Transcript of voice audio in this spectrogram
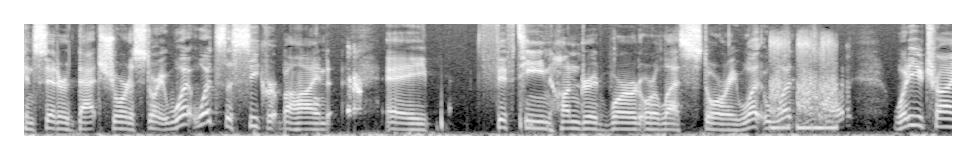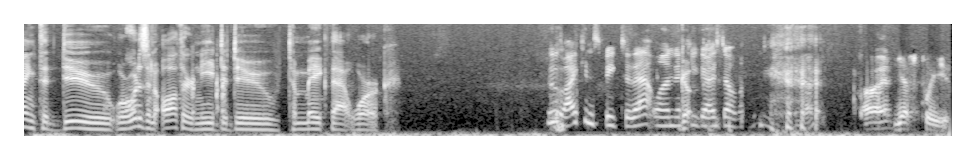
considered that short a story. What what's the secret behind a fifteen hundred word or less story? What what what are you trying to do, or what does an author need to do to make that work? Ooh, I can speak to that one if Go- you guys don't. Go ahead. yes please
